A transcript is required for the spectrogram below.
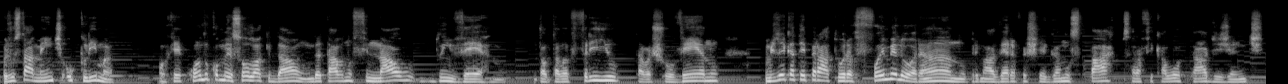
foi justamente o clima. Porque quando começou o lockdown, ainda estava no final do inverno. Então estava frio, estava chovendo. À medida que a temperatura foi melhorando, primavera foi chegando, os parques começaram a ficar lotados de gente.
